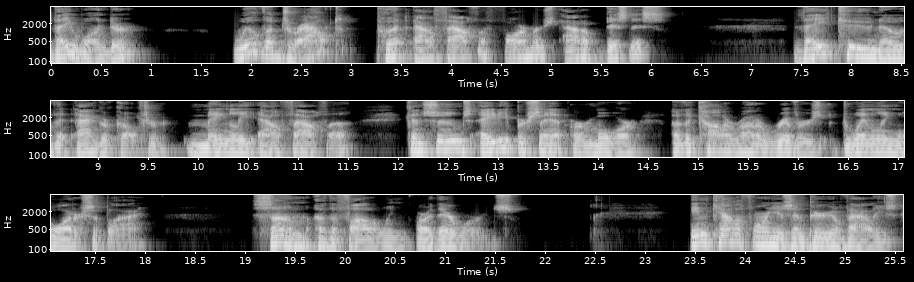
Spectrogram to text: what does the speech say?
They wonder, will the drought put alfalfa farmers out of business? They too know that agriculture, mainly alfalfa, consumes 80% or more of the Colorado River's dwindling water supply. Some of the following are their words. In California's Imperial Valleys,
